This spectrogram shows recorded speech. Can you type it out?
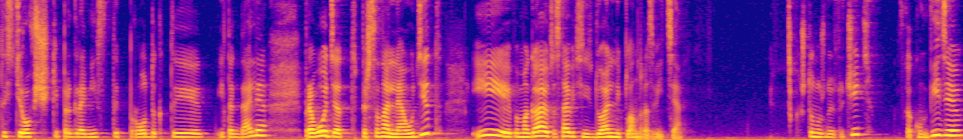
тестировщики, программисты, продукты и так далее, проводят персональный аудит и помогают составить индивидуальный план развития. Что нужно изучить, в каком виде,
